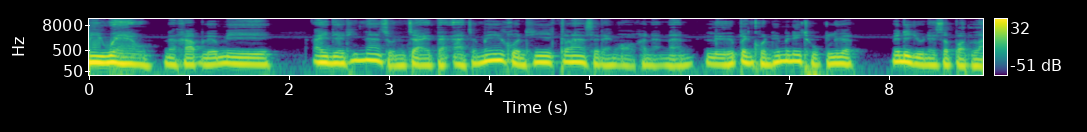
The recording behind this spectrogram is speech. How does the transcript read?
มีแววนะครับ หรือมีไอเดียที่น่าสนใจ แต่อาจจะไม่ใช่คนที่กล้าแสดงออกขนาดนั้น หรือเป็นคนที่ไม่ได้ถูกเลือก ไม่ได้อยู่ในสปอตไล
